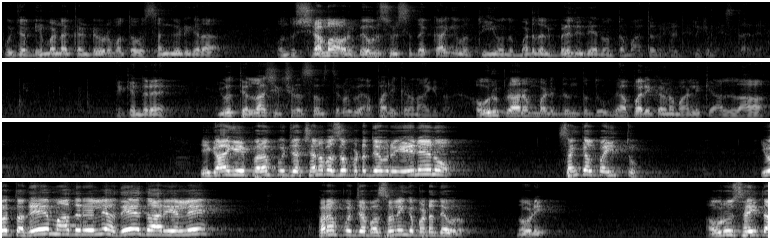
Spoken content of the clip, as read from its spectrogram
ಪೂಜ್ಯ ಭೀಮಣ್ಣ ಕಂಡ್ರಿಯವರು ಮತ್ತು ಅವರ ಸಂಗಡಿಗರ ಒಂದು ಶ್ರಮ ಅವರು ಬೆವರು ಸುರಿಸಿದ್ದಕ್ಕಾಗಿ ಇವತ್ತು ಈ ಒಂದು ಮಠದಲ್ಲಿ ಬೆಳೆದಿದೆ ಅನ್ನುವಂಥ ಮಾತನ್ನು ಹೇಳಲಿಕ್ಕೆ ಬಯಸ್ತಾ ಇದೆ ಯಾಕೆಂದರೆ ಇವತ್ತೆಲ್ಲ ಶಿಕ್ಷಣ ಸಂಸ್ಥೆಗಳು ವ್ಯಾಪಾರೀಕರಣ ಆಗಿದ್ದಾವೆ. ಅವರು ಪ್ರಾರಂಭ ಮಾಡಿದಂಥದ್ದು ವ್ಯಾಪಾರೀಕರಣ ಮಾಡಲಿಕ್ಕೆ ಅಲ್ಲ. ಹೀಗಾಗಿ ಪರಮಪೂಜ್ಯ ಚನ್ನಬಸವಪಟ್ಟ ಪಟ್ಟದೇವರು ಏನೇನು ಸಂಕಲ್ಪ ಇತ್ತು. ಇವತ್ತು ಅದೇ ಮಾದರಿಯಲ್ಲಿ, ಅದೇ ದಾರಿಯಲ್ಲಿ ಪರಮಪೂಜ್ಯ ಬಸವಲಿಂಗ ಪಟ್ಟದೇವರು ನೋಡಿ, ಅವರು ಸಹಿತ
